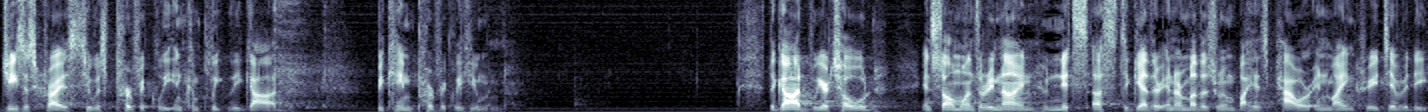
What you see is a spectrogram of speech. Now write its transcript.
Jesus Christ, who was perfectly and completely God, became perfectly human. The God, we are told, in Psalm 139, who knits us together in our mother's womb by his power and might and creativity,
